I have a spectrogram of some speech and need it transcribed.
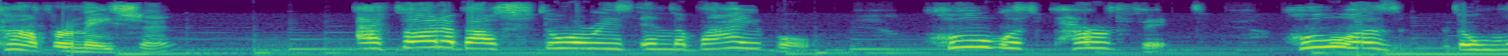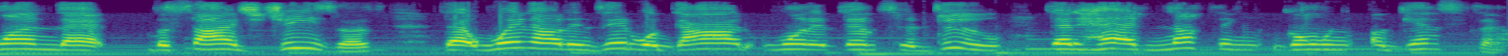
confirmation, I thought about stories in the Bible. Who was perfect? Who was the one that, besides Jesus, that went out and did what God wanted them to do that had nothing going against them?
